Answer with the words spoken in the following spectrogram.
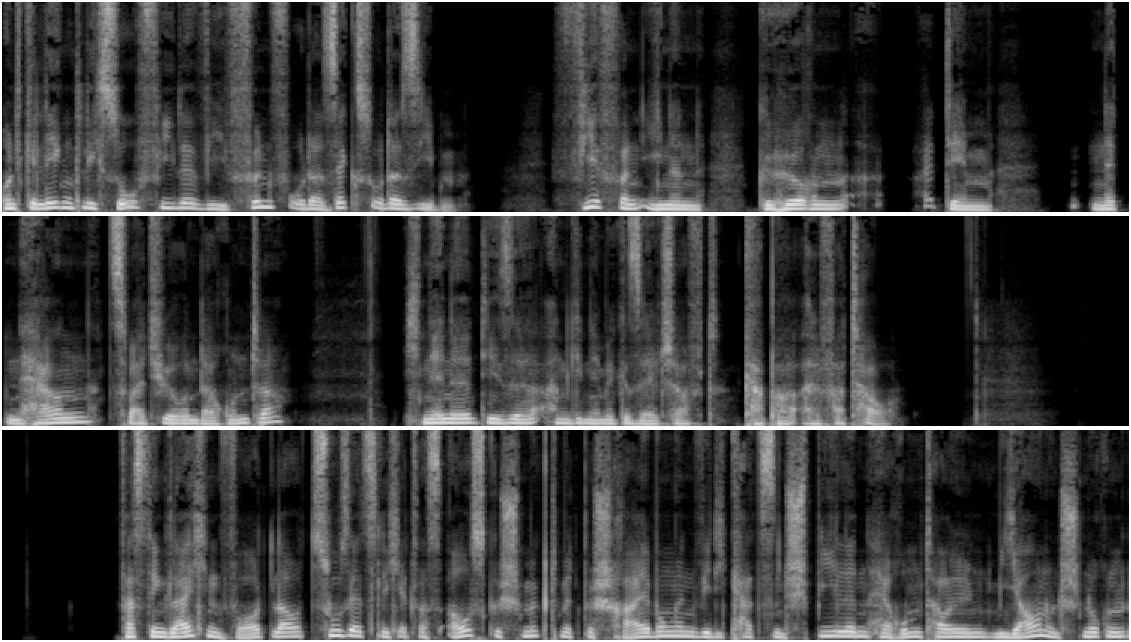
und gelegentlich so viele wie fünf oder sechs oder sieben. Vier von ihnen gehören dem netten Herrn zwei Türen darunter. Ich nenne diese angenehme Gesellschaft Kappa Alpha Tau. Fast den gleichen Wortlaut, zusätzlich etwas ausgeschmückt mit Beschreibungen, wie die Katzen spielen, herumtaulen, miauen und schnurren,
